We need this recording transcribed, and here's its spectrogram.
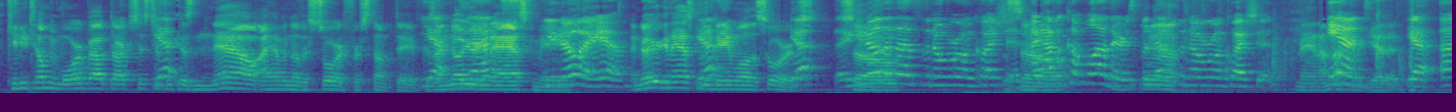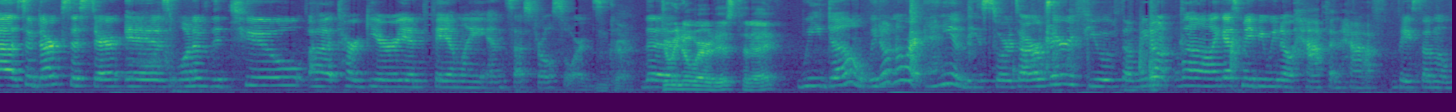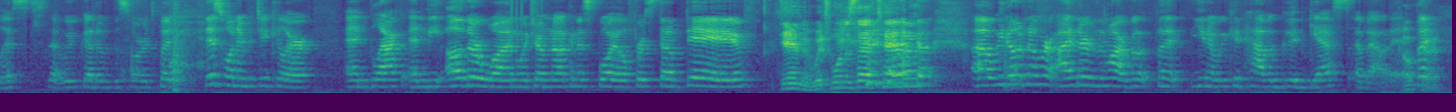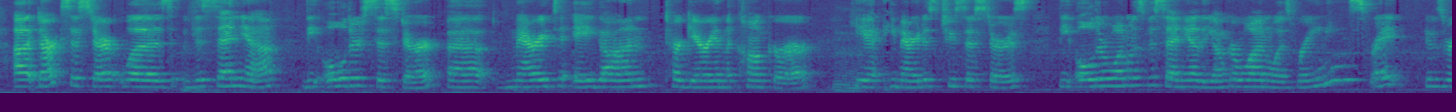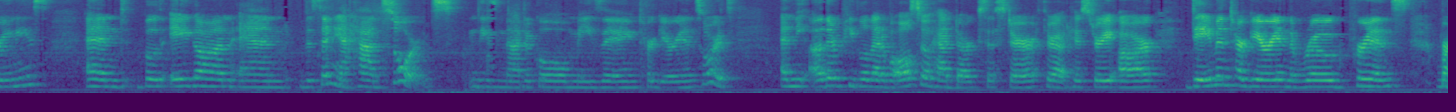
can you tell me more about Dark Sister? Yeah. Because now I have another sword for Stump Dave. Because Yeah, I know you're gonna ask me. You know I am. I know you're gonna ask me Yeah. to name all the swords. Yeah, you know that that's the number one question. so- I have a couple others, but Yeah. that's the number one question. Man, I'm And- not gonna get it. Yeah, uh, so Dark Sister is one of the two uh, Targaryen family ancestral swords. Okay. The, Do we know where it is today? We don't. We don't know where any of these swords are, very few of them. We don't, well, I guess maybe we know half and half based on the list that we've got of the swords. But this one in particular, and Black, and the other one, which I'm not going to spoil for Stump Dave. Damn it! Which one is that, Tana? uh, we don't know where either of them are, but, but, you know, we could have a good guess about it. Okay. But uh, Dark Sister was Visenya, the older sister, uh, married to Aegon Targaryen the Conqueror. Mm. He, he married his two sisters. The older one was Visenya, the younger one was Rhaenys, right? It was Rhaenys. And both Aegon and Visenya had swords, these magical, amazing Targaryen swords. And the other people that have also had Dark Sister throughout history are Daemon Targaryen, the rogue prince.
